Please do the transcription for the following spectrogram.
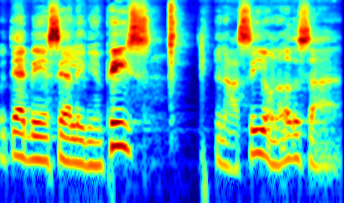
With that being said, I leave you in peace, and I'll see you on the other side.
